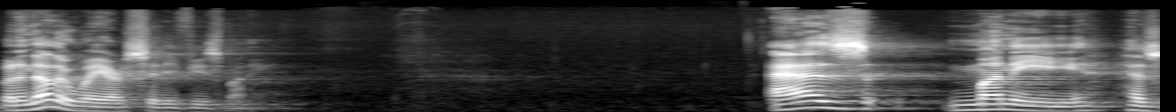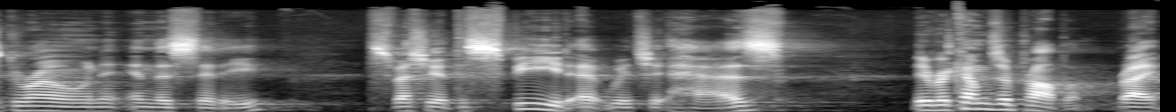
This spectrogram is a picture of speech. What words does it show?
But another way our city views money. As money has grown in the city, especially at the speed at which it has, there becomes a problem, right?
